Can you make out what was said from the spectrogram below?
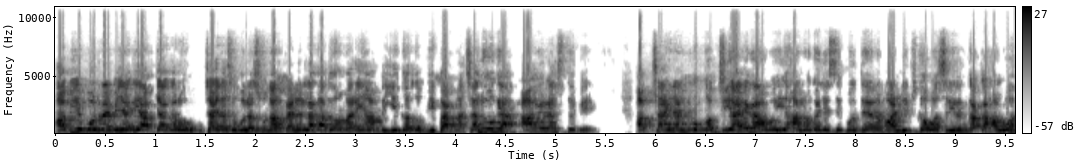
अब ये बोल रहे हैं भैया कि आप क्या करो? चाइना से बोला, सोनार पैनल लगा दो हमारे यहाँ पे, ये कर दो, भीख भागना चालू हो गया, आगे रास्ते पे। अब चाइना इनको कब्जी आएगा, वही हाल होगा, जैसे बोलते हैं ना मालदीव का हुआ, श्रीलंका का हाल हुआ,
